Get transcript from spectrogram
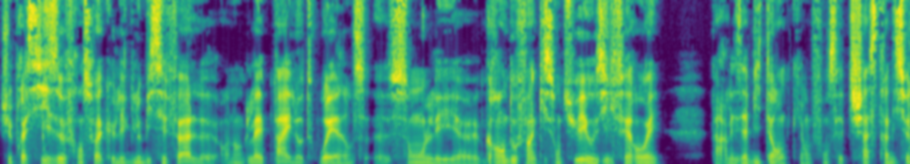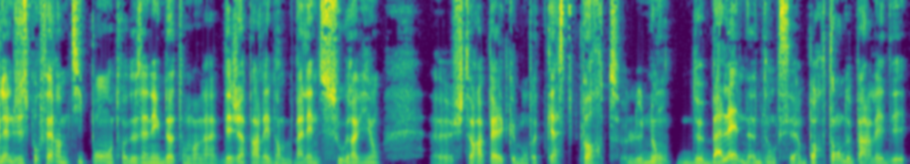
Je précise, François, que les globicéphales, en anglais pilot whales, euh, sont les grands dauphins qui sont tués aux îles Féroé par les habitants qui en font cette chasse traditionnelle. Juste pour faire un petit pont entre deux anecdotes, on en a déjà parlé dans Baleine sous gravillon. Euh, je te rappelle que mon podcast porte le nom de baleine, donc c'est important de parler des,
